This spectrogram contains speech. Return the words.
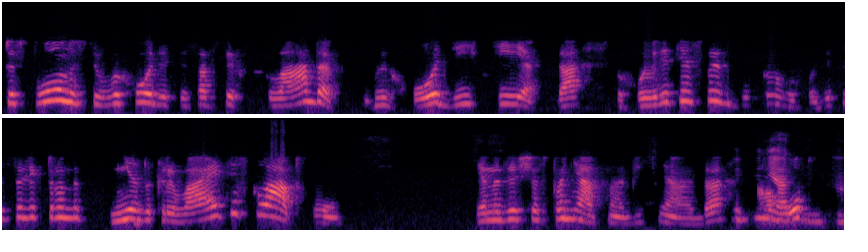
то есть полностью выходите со всех вкладок, выходите, да, выходите из Фейсбука, выходите с электронной, не закрываете вкладку. Я надеюсь, сейчас понятно объясняю, да? А Непонятно, оп, да.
